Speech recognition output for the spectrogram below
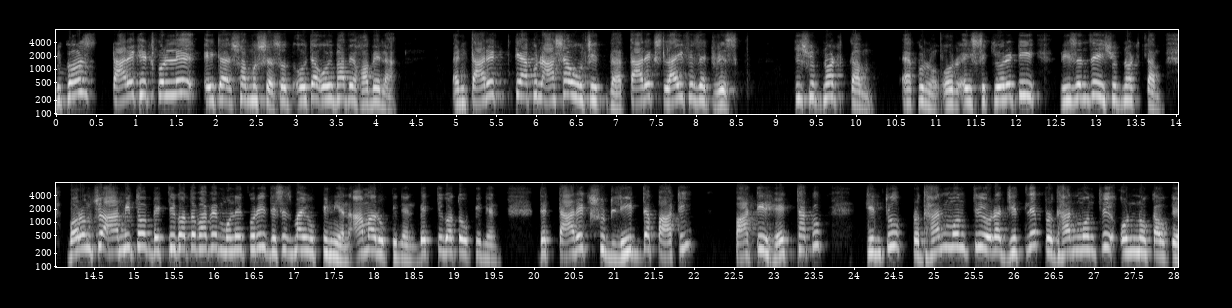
বিকজ তারেক হেড করলে এইটা সমস্যা সো ওইটা ওইভাবে হবে না। এন্ড তারেককে এখন আসা উচিত না। Tarique's life is at risk he should not come এখনও ওর এই সিকিউরিটি রিজনসে হি শুড নট কাম বরঞ্চ আমি তো ব্যক্তিগতভাবে মনে করি দিস ইজ মাই ওপিনিয়ন আমার ওপিনিয়ন ব্যক্তিগত ওপিনিয়ন যে Tarique should lead the party পার্টির হেড থাকুক, কিন্তু প্রধানমন্ত্রী ওরা জিতলে প্রধানমন্ত্রী অন্য কাউকে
